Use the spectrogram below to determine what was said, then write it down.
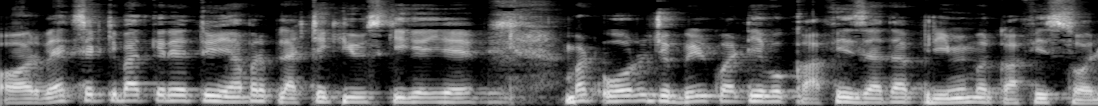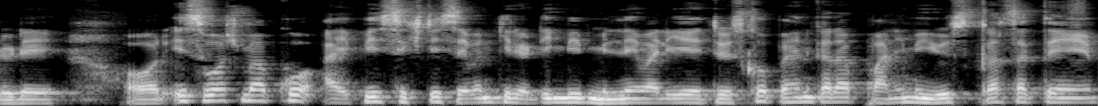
और बैक सेट की बात करें तो यहाँ पर प्लास्टिक यूज़ की गई है। बट और जो बिल्ड क्वालिटी है वो काफ़ी ज़्यादा प्रीमियम और काफ़ी सॉलिड है। और इस वॉच में आपको आई की रेटिंग भी मिलने वाली है तो इसको पहनकर आप पानी में यूज़ कर सकते हैं।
